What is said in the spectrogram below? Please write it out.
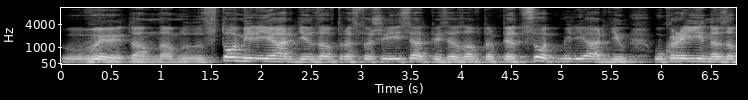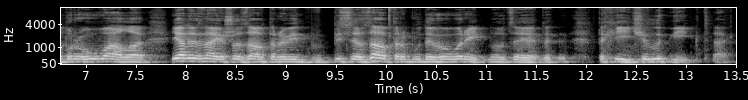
Ви там нам 100 мільярдів, завтра 160, післязавтра 500 мільярдів. Україна заборгувала. Я не знаю, що завтра він післязавтра буде говорити. Ну, це такий чоловік. так.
